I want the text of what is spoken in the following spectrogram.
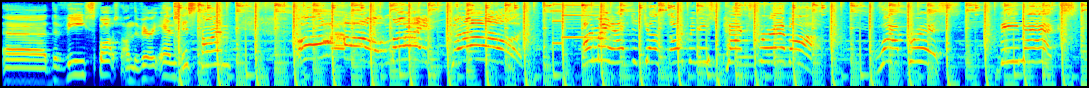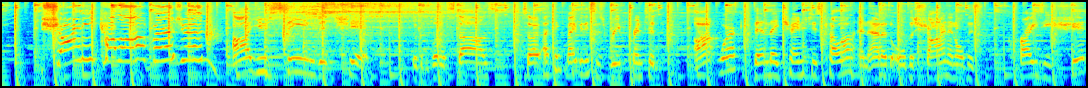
uh, the V spot on the very end. This time... So I think maybe this is reprinted artwork. Then they changed his color and added all the shine and all this crazy shit.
